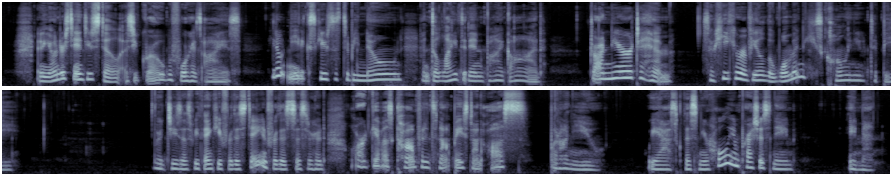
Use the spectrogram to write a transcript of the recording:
and He understands you still as you grow before His eyes. You don't need excuses to be known and delighted in by God. Draw nearer to Him so He can reveal the woman He's calling you to be. Lord Jesus, we thank you for this day and for this sisterhood. Lord, give us confidence not based on us, but on you. We ask this in your holy and precious name. Amen.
